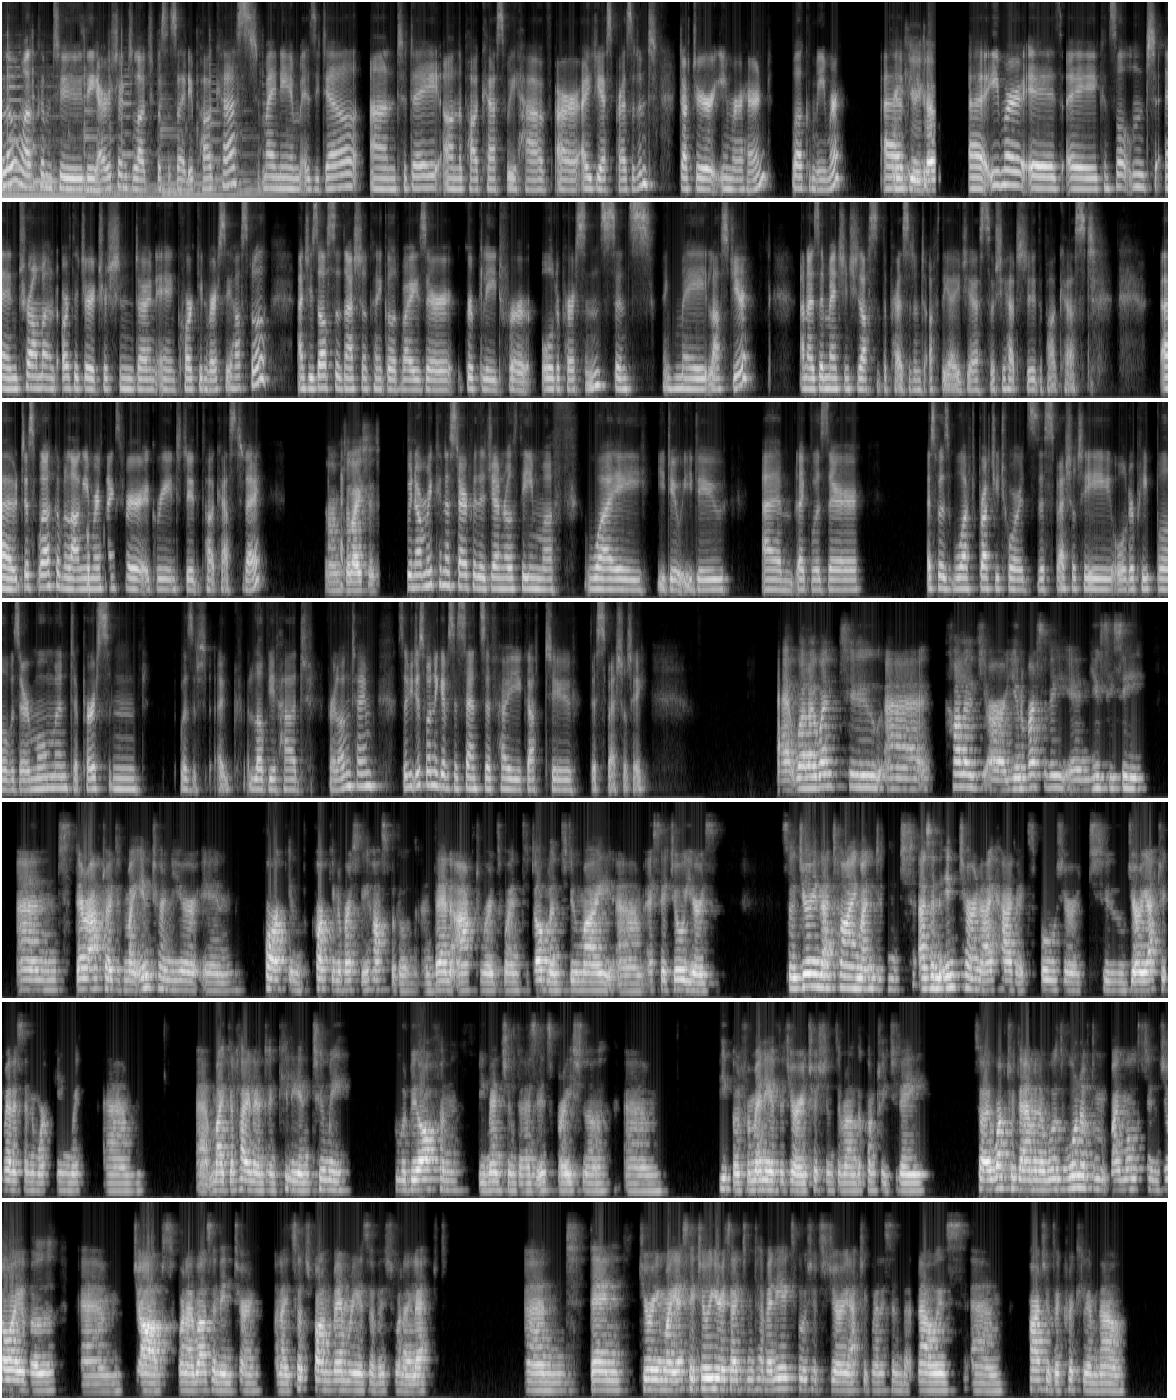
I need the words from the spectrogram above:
Hello and welcome to the Irish Gerontological Society podcast. My name is Edel, and today on the podcast we have our IGS president, Dr. Emer Ahern. Welcome, Emer. Thank you, Edel. Uh, Emer is a consultant in trauma and orthogeriatrician down in Cork University Hospital, and she's also the National Clinical Advisor Group Lead for Older Persons since I think May last year. And as I mentioned, she's also the president of the IGS, so she had to do the podcast. Uh, just welcome along, Emer. Thanks for agreeing to do the podcast today. I'm delighted. We normally kind of start with a general theme of why you do what you do. Um, like, was there, I suppose, what brought you towards this specialty? Older people? Was there a moment, a person? Was it a love you've had for a long time? So, if you just want to give us a sense of how you got to this specialty. Uh, well, I went to uh, college or university in UCC and thereafter, I did my intern year in Cork, in Cork University Hospital. And then afterwards, went to Dublin to do my um, SHO years. So during that time, I didn't, as an intern, I had exposure to geriatric medicine working with um, uh, Michael Highland and Killian Toomey, who would be often be mentioned as inspirational um, people for many of the geriatricians around the country today. So I worked with them, and it was one of the, my most enjoyable um, jobs when I was an intern, and I had such fond memories of it when I left. And then during my SHO years, I didn't have any exposure to geriatric medicine that now is um, part of the curriculum now.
